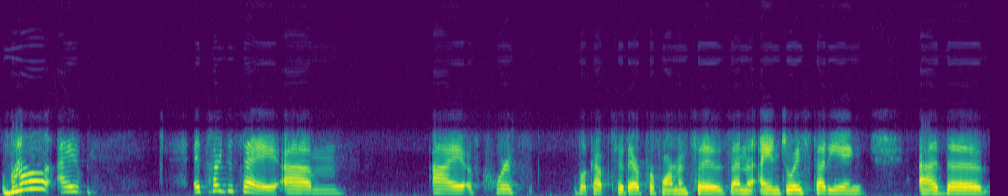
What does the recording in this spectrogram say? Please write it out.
Well, I it's hard to say. Um, I, of course, look up to their performances, and I enjoy studying uh, the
